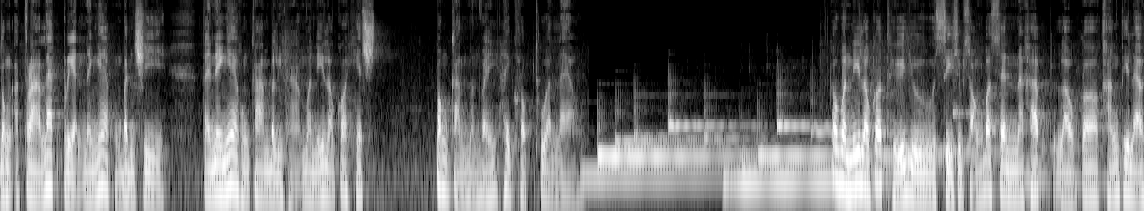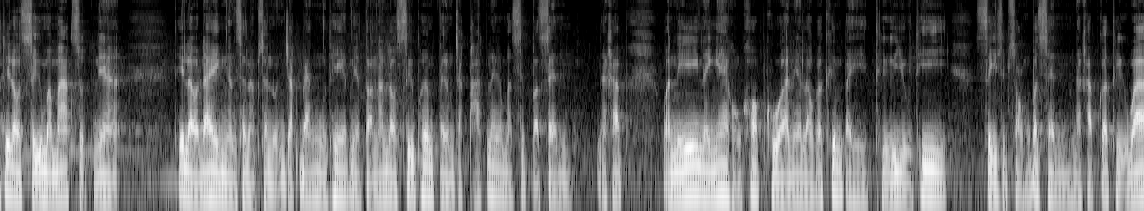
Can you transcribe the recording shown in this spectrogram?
ตรงอัตราแลกเปลี่ยนในแง่ของบัญชี แต่ในแง่ของการบริหารวันนี้เราก็เฮชป้องกันมันไว้ให้ครบถ้วนแล้ว ก็วันนี้เราก็ถืออยู่ 42%นะครับเราก็ครั้งที่แล้วที่เราซื้อมามากสุดเนี่ย ที่เราได้เงินสนับสนุนจากแบงก์กรุงเทพเนี่ยตอนนั้นเราซื้อเพิ่มเติมจากพาร์ทเนอร์มา 10%นะครับวันนี้ในแง่ของครอบครัวเนี่ยเราก็ขึ้นไปถืออยู่ที่ 42%นะครับก็ถือว่า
